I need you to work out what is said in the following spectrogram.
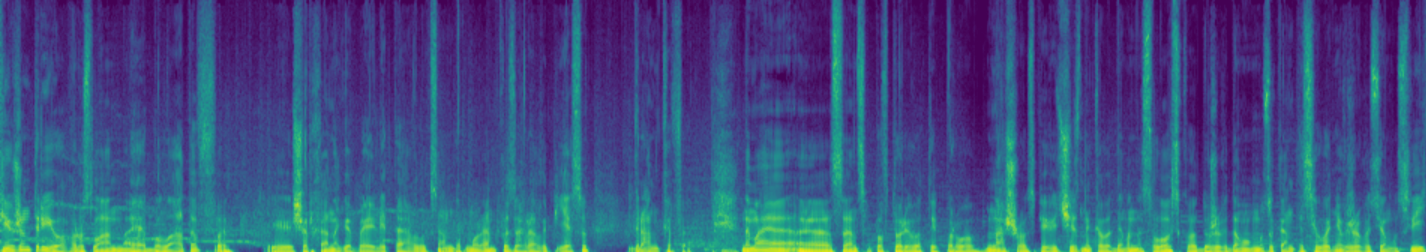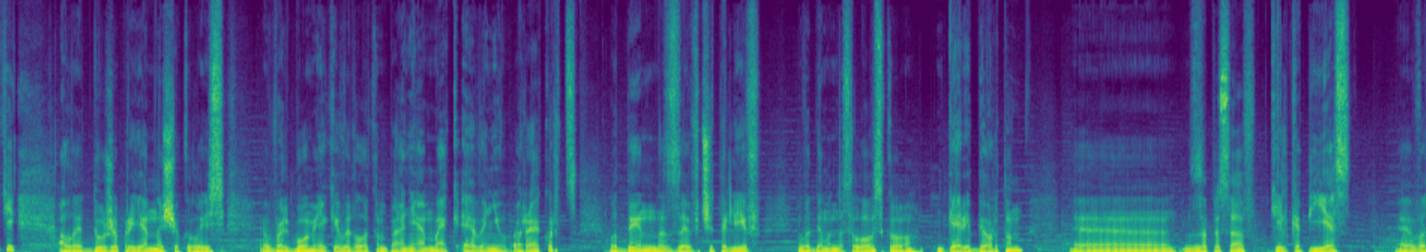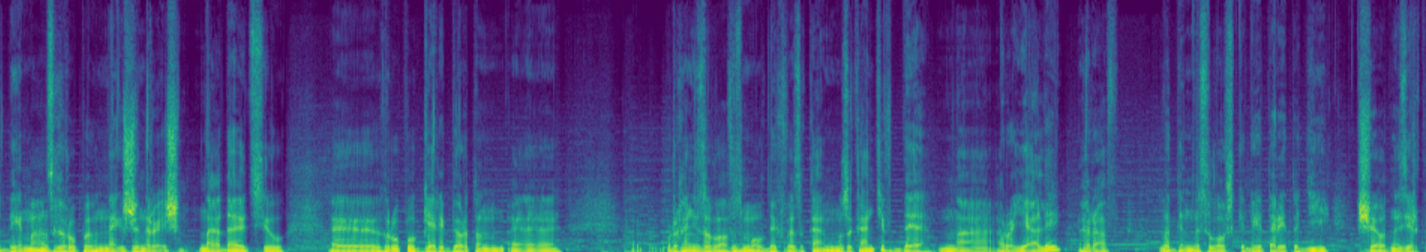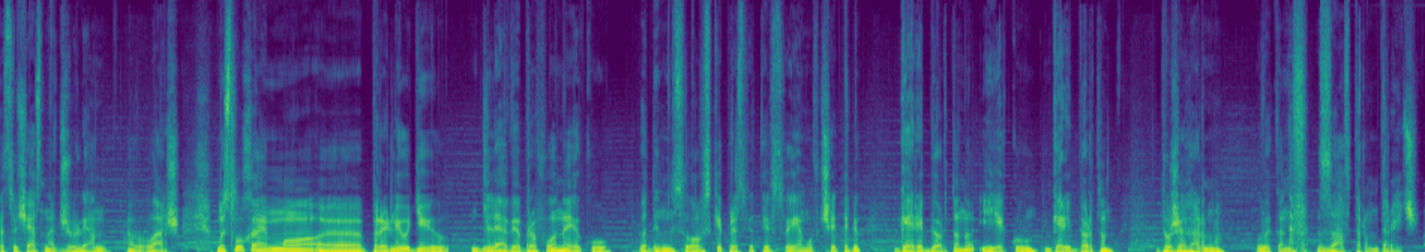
Fusion Trio Руслан е, Булатов, е, Шерхана Габелі та Олександр Муренко заграли п'єсу Гран Кафе. Немає е, сенсу повторювати про нашого співвітчизника Вадима Насоловського, дуже відомого музиканта сьогодні вже в усьому світі. Але дуже приємно, що колись в альбомі, який видала компанія Mac Avenue Records, один з вчителів Вадима Насоловського, Геррі Бертон, е, записав кілька п'єс. Е, Вадима з групою Next Generation. Нагадаю, цю е, групу Геррі Бертон е, організував з молодих музикантів, де на роялі грав Вадим Несиловський на гітарі. Тоді ще одна зірка сучасна Джуліан Лаш. Ми слухаємо прелюдію для вібрафона, яку Вадим Несиловський присвятив своєму вчителю Геррі Бертону, і яку Геррі Бертон дуже гарно виконав з автором, до речі.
